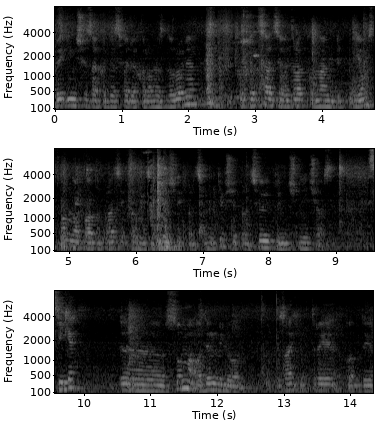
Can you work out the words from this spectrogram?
3 інші заходи у сфері охорони здоров'я. Компенсація витрат комунальним підприємствам на оплату праці фармацевтичних працівників, що працюють у нічний час. Скільки? Е, Сума 1 мільйон. Захід 3,1.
